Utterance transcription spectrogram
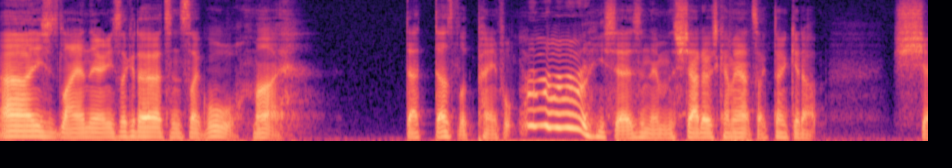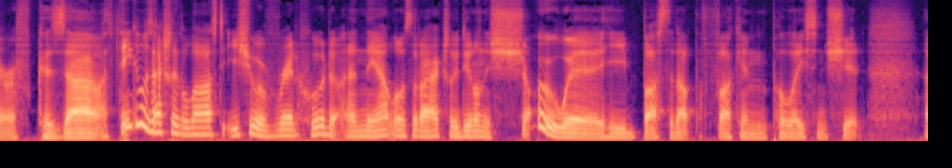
Uh, and he's just laying there and he's like, it hurts, and it's like, oh my, that does look painful. He says, and then the shadows come out, it's like, don't get up. Sheriff because uh, I think it was actually the last issue of Red Hood and the Outlaws that I actually did on this show where he busted up the fucking police and shit. Uh,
